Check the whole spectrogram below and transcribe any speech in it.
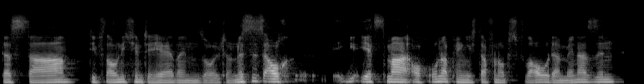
dass da die Frau nicht hinterherrennen sollte. Und es ist auch jetzt mal auch unabhängig davon, ob es Frau oder Männer sind.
